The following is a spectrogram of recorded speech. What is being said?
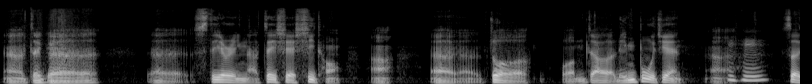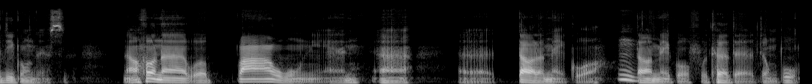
呃，这个呃 steering 啊这些系统啊，呃，做我们叫零部件啊设计工程师。然后呢，我八五年呃呃到了美国，嗯，到了美国福特的总部，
